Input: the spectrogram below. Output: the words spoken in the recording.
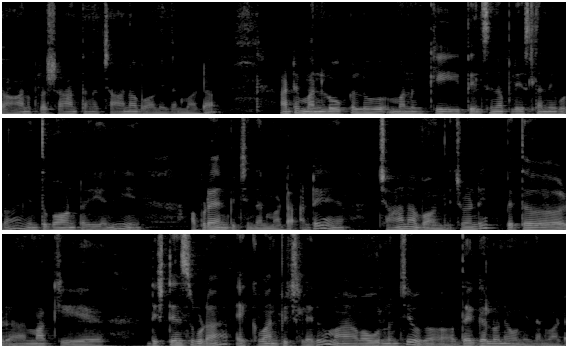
చాలా ప్రశాంతంగా చాలా బాగుండేది అనమాట అంటే మన లోకల్ మనకి తెలిసిన ప్లేస్లన్నీ కూడా ఎంత బాగుంటాయి అని అప్పుడే అనిపించింది అనమాట అంటే చాలా బాగుంది. చూడండి పెద్ద మాకు డిస్టెన్స్ కూడా ఎక్కువ అనిపించలేదు. మా ఊరు నుంచి ఒక దగ్గరలోనే ఉండింది అనమాట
